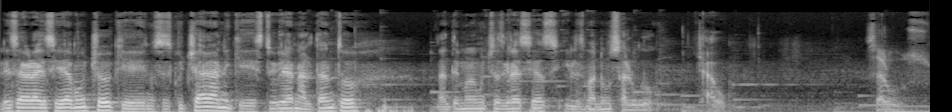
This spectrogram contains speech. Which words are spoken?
Les agradecería mucho que nos escucharan y que estuvieran al tanto. De antemano muchas gracias y les mando un saludo. Chao. Saludos.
